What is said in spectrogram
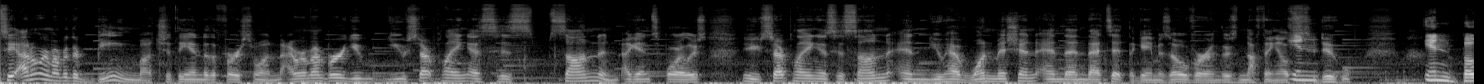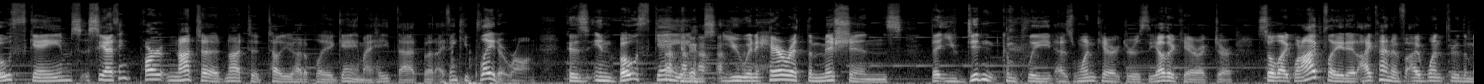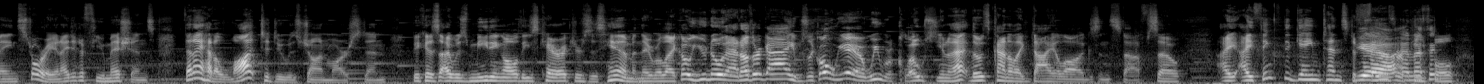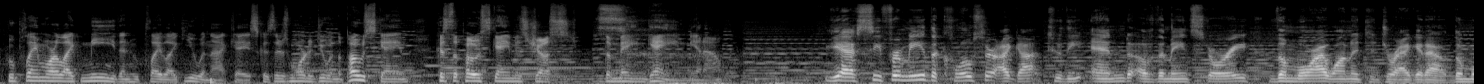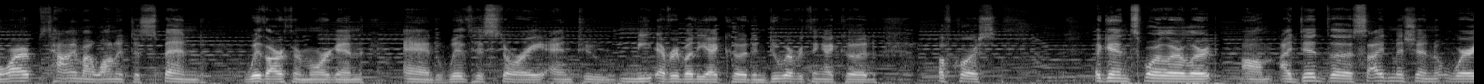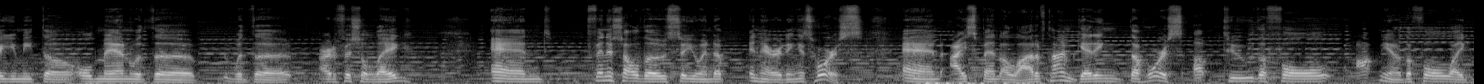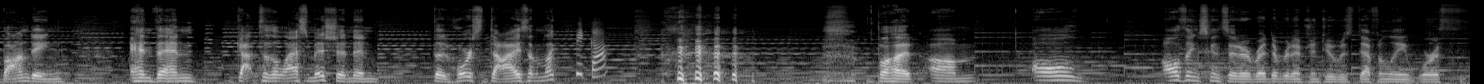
See, I don't remember there being much at the end of the first one. I remember you you start playing as his son, and again, spoilers. You start playing as his son, and you have one mission, and then that's it. The game is over, and there's nothing else to do. in both games see i think part not to not to tell you how to play a game i hate that but i think you played it wrong because in both games you inherit the missions that you didn't complete as one character as the other character. So like when i played it i kind of i went through the main story and i did a few missions. Then i had a lot to do as john marston because i was meeting all these characters as him and they were like oh you know that other guy? He was like oh yeah we were close. You know that those kind of like dialogues and stuff. So I, I think the game tends to Yeah, favor I think- people who play more like me than who play like you in that case because there's more to do in the post game because the post game is just the main game you know Yeah, see, for me, the closer I got to the end of the main story, the more I wanted to drag it out. The more time I wanted to spend with Arthur Morgan and with his story and to meet everybody I could and do everything I could. Of course, again, spoiler alert. Um, I did the side mission where you meet the old man with the with the artificial leg, and finish all those so you end up inheriting his horse. And I spent a lot of time getting the horse up to the full, uh, you know, the full like bonding, and then got to the last mission and the horse dies, and I'm like, but um, all all things considered, Red Dead Redemption 2 was definitely worth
